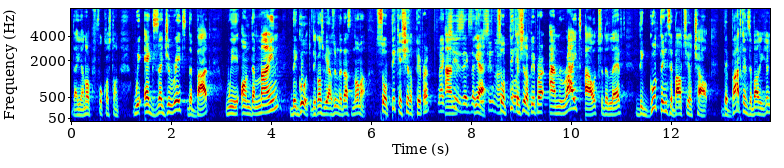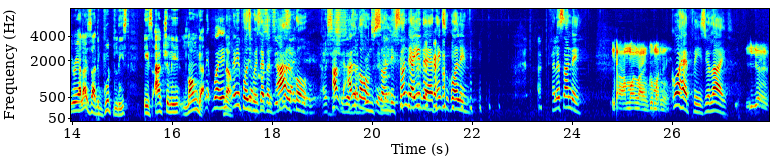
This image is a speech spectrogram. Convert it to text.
that you're not focused on. We exaggerate the bad. We undermine the good because we assume that that's normal. So pick a sheet of paper. Like and, she's yeah. exaggerating her So pick a sheet of paper and write out to the left the good things about your child, the bad things about you. You realize that the good list is actually longer. Well, now, let me pause you for a second. I have a call. I see I have she's I have a call on Sunday. Sunday, are you there? Thanks for calling. Hello, Sunday. Yeah, I'm online. Good morning. Go ahead, please. You're live. Yes,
